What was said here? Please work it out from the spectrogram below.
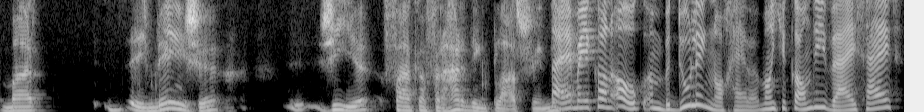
Maar in wezen zie je vaak een verharding plaatsvinden. nee, maar je kan ook een bedoeling nog hebben. Want je kan die wijsheid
